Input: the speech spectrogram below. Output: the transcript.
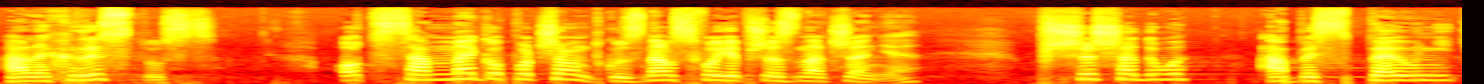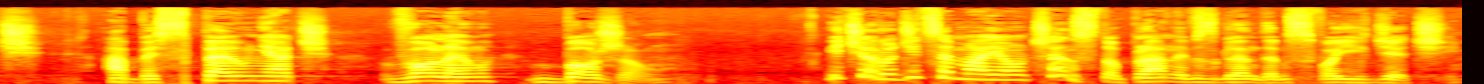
Ale Chrystus od samego początku znał swoje przeznaczenie. Przyszedł, aby spełnić, aby spełniać wolę Bożą. Wiecie, rodzice mają często plany względem swoich dzieci.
